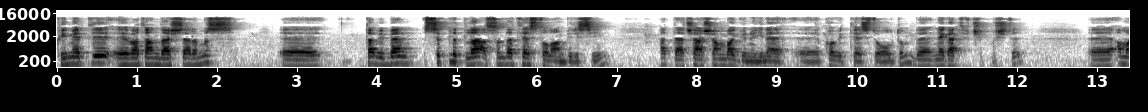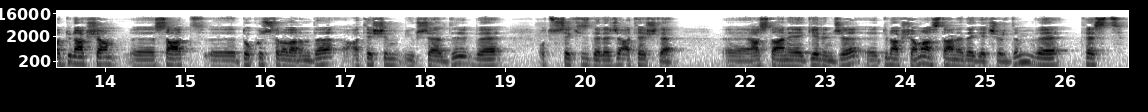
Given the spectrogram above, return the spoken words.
Kıymetli e, vatandaşlarımız, e, tabii ben sıklıkla aslında test olan birisiyim. Hatta çarşamba günü yine e, Covid testi oldum ve negatif çıkmıştı. Ama dün akşam saat e, 9 sıralarında ateşim yükseldi ve 38 derece ateşle hastaneye gelince dün akşamı hastanede geçirdim ve test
